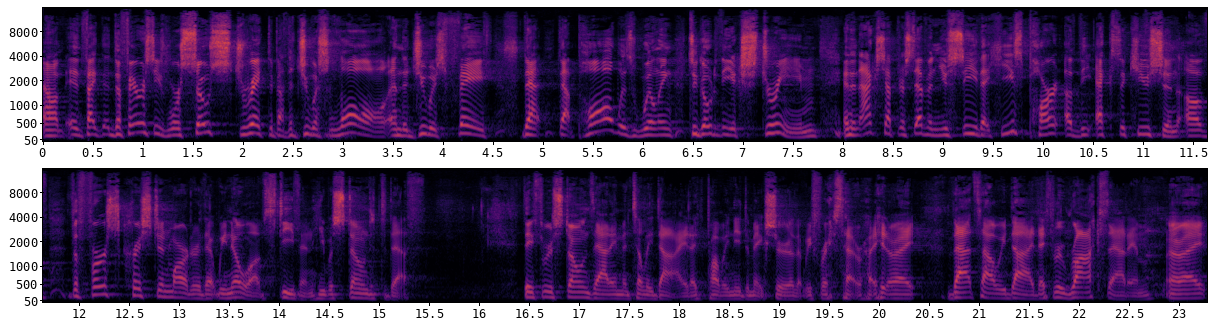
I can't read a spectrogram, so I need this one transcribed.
um, in fact, the Pharisees were so strict about the Jewish law and the Jewish faith that, that Paul was willing to go to the extreme. And in Acts chapter 7, you see that he's part of the execution of the first Christian martyr that we know of, Stephen. He was stoned to death. They threw stones at him until he died. I probably need to make sure that we phrase that right, all right? That's how he died. They threw rocks at him, all right?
